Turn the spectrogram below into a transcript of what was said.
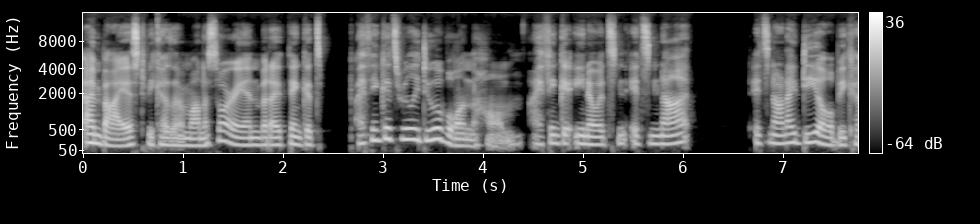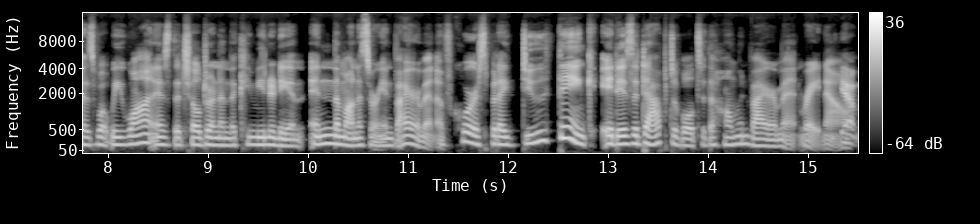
I'm biased because I'm a Montessorian, but I think it's, I think it's really doable in the home. I think, it, you know, it's, it's not, it's not ideal because what we want is the children and the community and in the Montessori environment, of course, but I do think it is adaptable to the home environment right now. Yep.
